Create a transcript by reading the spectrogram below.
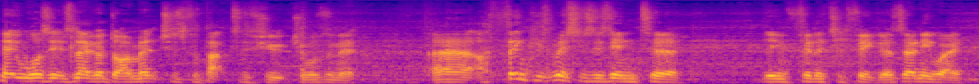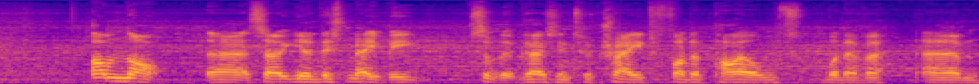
It was, it was Lego Dimensions for Back to the Future, wasn't it? Uh, I think his missus is into the Infinity figures anyway. I'm not, uh, so you know this may be something that goes into a trade, fodder piles, whatever. Um,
